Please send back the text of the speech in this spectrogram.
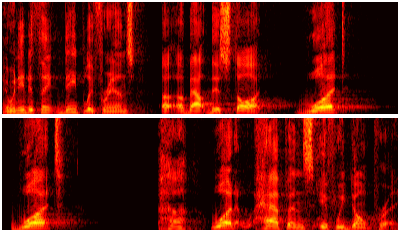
And we need to think deeply, friends, uh, about this thought. What, what, uh, what happens if we don't pray?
